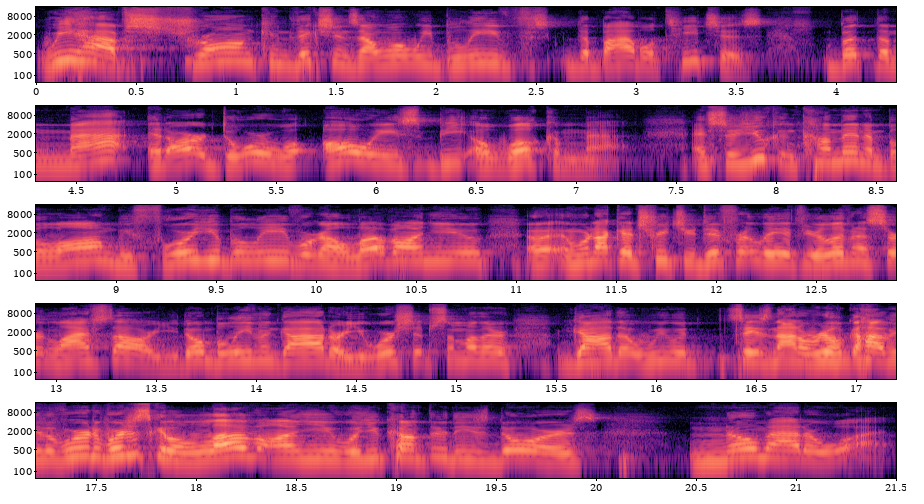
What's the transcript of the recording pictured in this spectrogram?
we have strong convictions on what we believe the Bible teaches, but the mat at our door will always be a welcome mat. And so you can come in and belong before you believe. We're going to love on you, uh, and we're not going to treat you differently if you're living a certain lifestyle or you don't believe in God or you worship some other God that we would say is not a real God. We're, we're just going to love on you when you come through these doors, no matter what.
